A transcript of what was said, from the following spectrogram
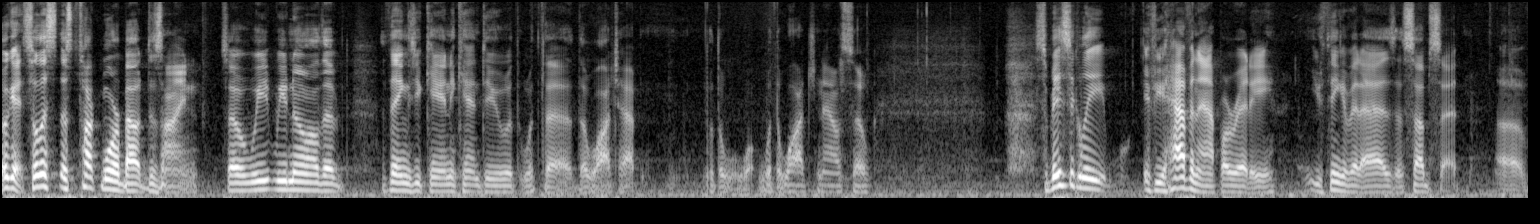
Okay, so let's let's talk more about design. So we, we know all the things you can and can't do with, with the, the watch app, with the with the watch now. So so basically, if you have an app already, you think of it as a subset of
